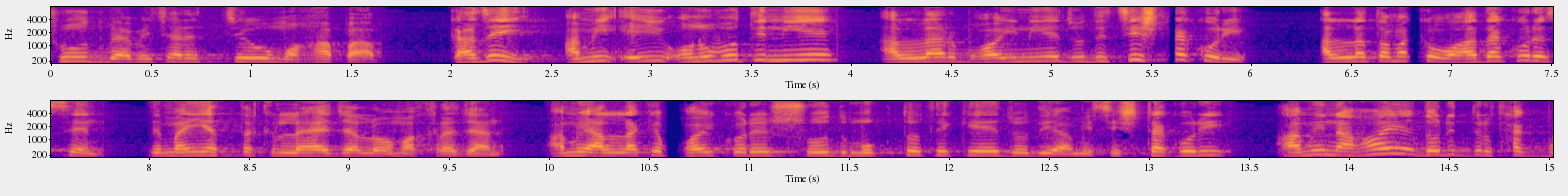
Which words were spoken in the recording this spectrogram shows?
সুদ ব্যবচারের চেয়েও মহাপাপ। কাজেই আমি এই অনুভূতি নিয়ে আল্লাহর ভয় নিয়ে যদি চেষ্টা করি আল্লাহ তোমাকে ওয়াদা করেছেন যে মাইয়াত্তাকুল্লাহাল মাখরাজান আমি আল্লাহকে ভয় করে সুদ মুক্ত থেকে যদি আমি চেষ্টা করি, আমি না হয় দরিদ্র থাকব,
